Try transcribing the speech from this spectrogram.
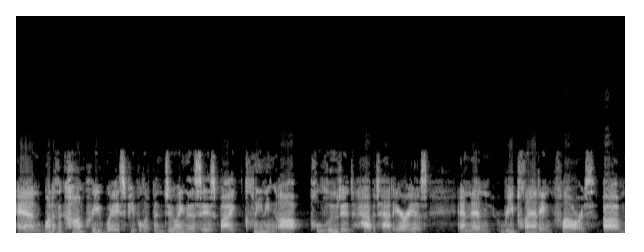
And one of the concrete ways people have been doing this is by cleaning up polluted habitat areas and then replanting flowers, um,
